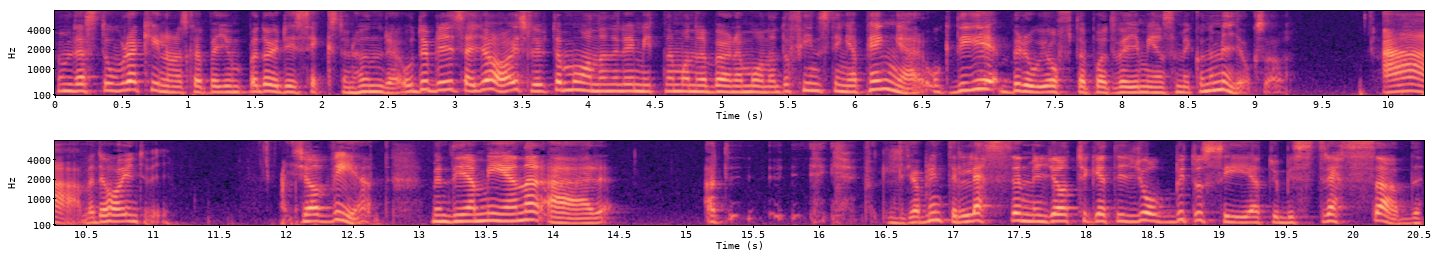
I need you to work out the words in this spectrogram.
Men de där stora killarna ska på gympadojor, det är 1600. Och då blir det så här, ja i slutet av månaden eller i mitten av månaden början av månaden, då finns det inga pengar. Och det beror ju ofta på att vi har gemensam ekonomi också. Ah, men det har ju inte vi. Jag vet. Men det jag menar är att jag blir inte ledsen, men jag tycker att det är jobbigt att se att du blir stressad.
